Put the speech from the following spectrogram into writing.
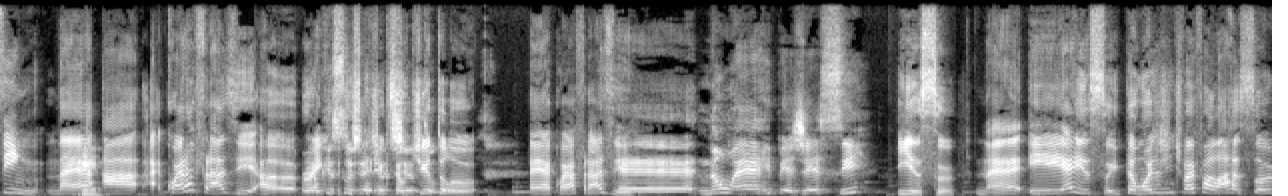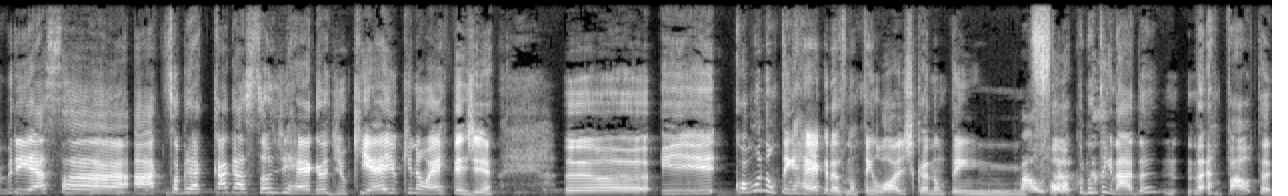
sim, né? Hum. A, a, qual era a frase, uh, Ray, que, que tu que tinha que ser o título? É, qual é a frase? É, não é RPG se isso, né? E é isso. Então hoje a gente vai falar sobre essa. A, sobre a cagação de regra de o que é e o que não é RPG. Uh, e como não tem regras, não tem lógica, não tem pauta. foco, não tem nada, pauta.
